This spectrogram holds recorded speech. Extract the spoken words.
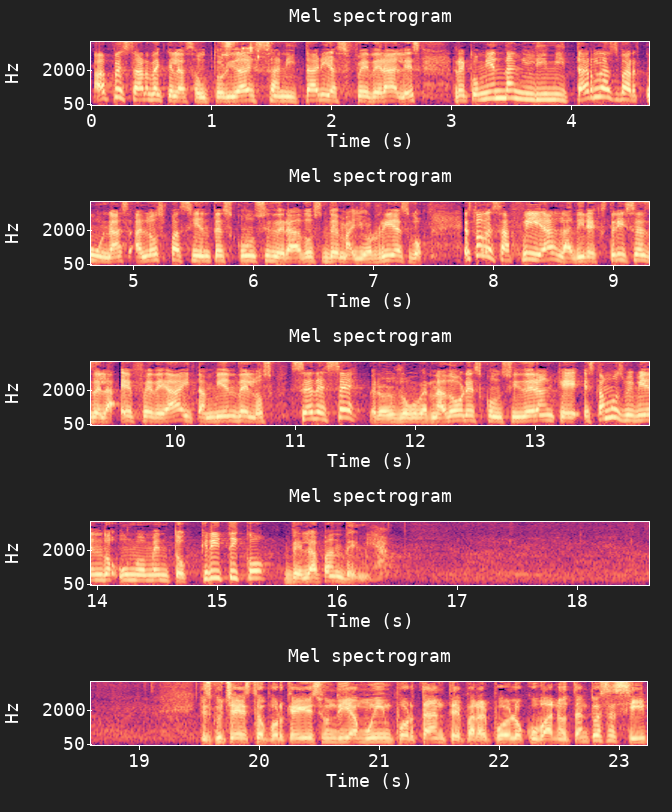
a pesar de que las autoridades sanitarias federales recomiendan limitar las vacunas a los pacientes considerados de mayor riesgo. Esto desafía las directrices de la FDA y también de los CDC, pero los gobernadores consideran que estamos viviendo un momento crítico de la pandemia. Escuche esto porque hoy es un día muy importante para el pueblo cubano. Tanto es así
